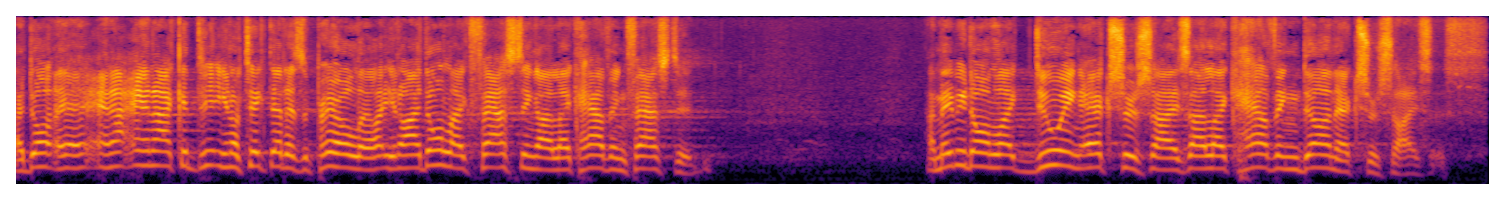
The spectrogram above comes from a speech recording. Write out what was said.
I don't and I, and I could you know take that as a parallel. You know, I don't like fasting, I like having fasted. I maybe don't like doing exercise, I like having done exercises.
